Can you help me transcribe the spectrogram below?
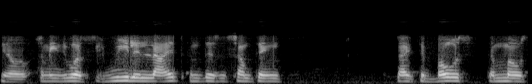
you know, I mean, it was really light, and this is something like the most the most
